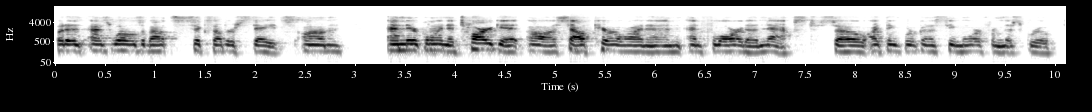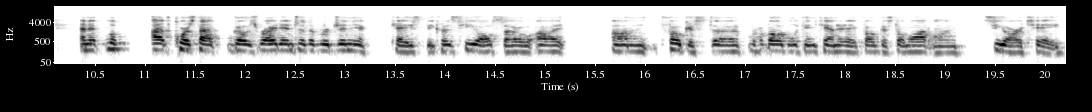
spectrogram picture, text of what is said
but as, as well as about six other states. Um, and they're going to target uh, South Carolina and, and Florida next. So I think we're going to see more from this group. And it look, of course, that goes right into the Virginia case because he also uh, um, focused, the Republican candidate focused a lot on CRT,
